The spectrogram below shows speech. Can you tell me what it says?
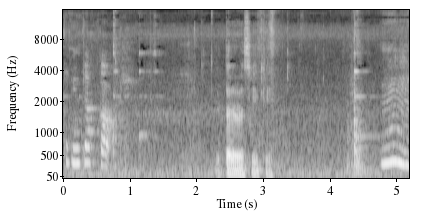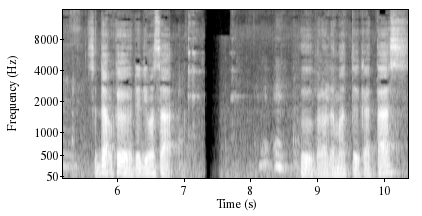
Kena cakap. Tak ada rasa okey. Hmm. Sedap ke daddy masak? Huh, kalau ada mata ke atas.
